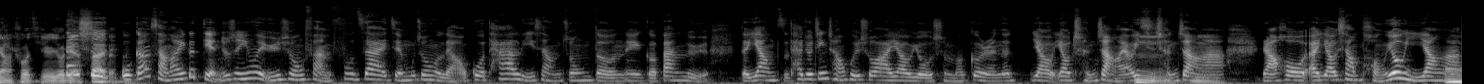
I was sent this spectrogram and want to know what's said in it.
这样说其实有点。但是我刚想到一个点，就是因为于雄反复在节目中有聊过他理想中的那个伴侣的样子，他就经常会说啊，要有什么个人的，要要成长啊，要一起成长啊，然后啊，要像朋友一样啊。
